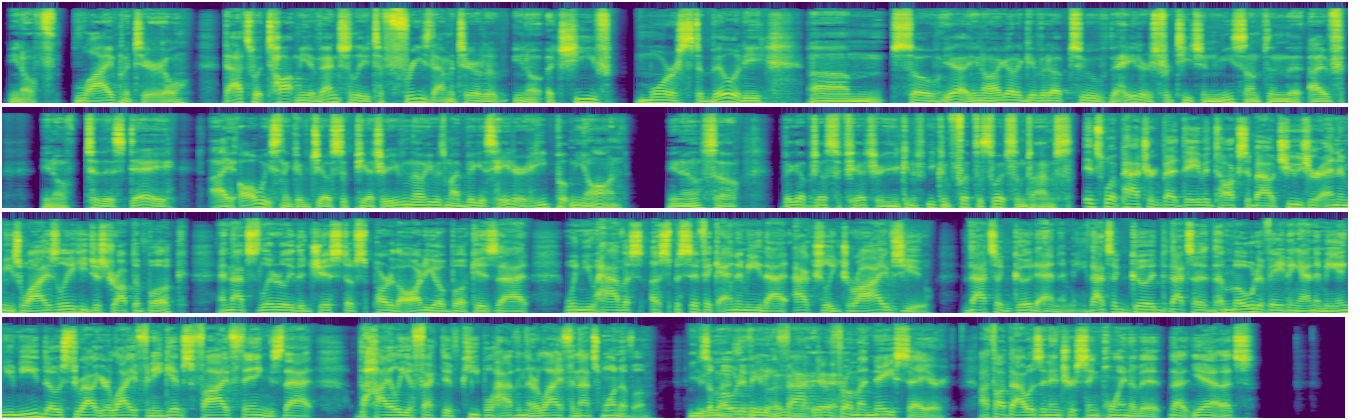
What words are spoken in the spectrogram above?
you know live material that's what taught me eventually to freeze that material to you know achieve more stability. Um, so yeah you know i got to give it up to the haters for teaching me something that i've you know to this day i always think of joseph pietri even though he was my biggest hater he put me on you know? So Big up Joseph Pietri. You can you can flip the switch sometimes. It's what Patrick Bet David talks about. Choose your enemies wisely. He just dropped a book, and that's literally the gist of part of the audio book. Is that when you have a, a specific enemy that actually drives you, that's a good enemy. That's a good, that's a the motivating enemy. And you need those throughout your life. And he gives five things that the highly effective people have in their life. And that's one of them. Is a motivating factor yeah. from a naysayer. I thought that was an interesting point of it. That yeah, that's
